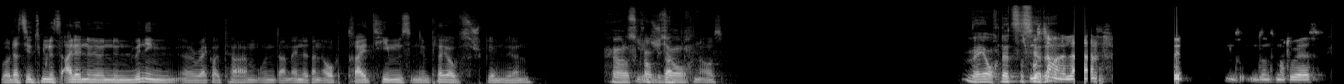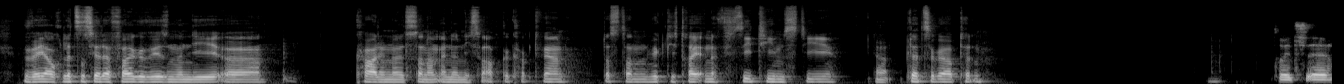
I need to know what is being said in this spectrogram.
Oder dass sie zumindest alle einen, einen Winning-Record haben und am Ende dann auch drei Teams in den Playoffs spielen werden. Ja, das glaube ich auch. Aus. Wäre ja auch letztes Jahr. Da, sonst mach du es. Wäre ja auch letztes Jahr der Fall gewesen, wenn die äh, Cardinals dann am Ende nicht so abgekackt wären. Dass dann wirklich drei NFC-Teams die ja. Plätze gehabt hätten. So, jetzt, äh,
